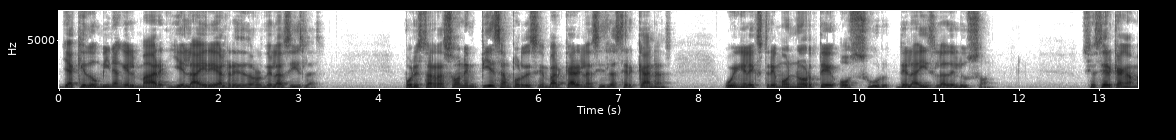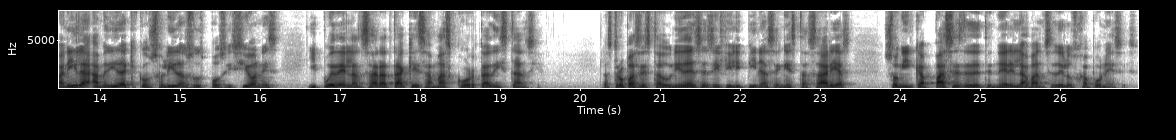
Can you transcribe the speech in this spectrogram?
ya que dominan el mar y el aire alrededor de las islas. Por esta razón empiezan por desembarcar en las islas cercanas o en el extremo norte o sur de la isla de Luzón. Se acercan a Manila a medida que consolidan sus posiciones y pueden lanzar ataques a más corta distancia. Las tropas estadounidenses y filipinas en estas áreas son incapaces de detener el avance de los japoneses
